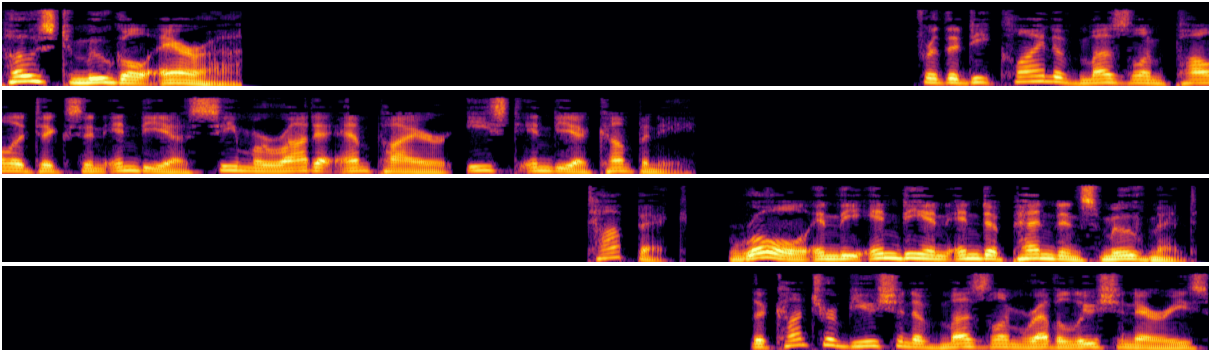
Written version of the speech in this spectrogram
Post-Mughal era. For the decline of Muslim politics in India see Maratha Empire, East India Company Role in the Indian independence movement The contribution of Muslim revolutionaries,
